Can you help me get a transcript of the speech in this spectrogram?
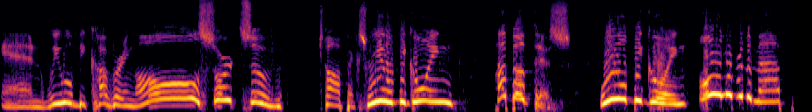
and we will be covering all sorts of topics. We will be going, how about this? We will be going all over the map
